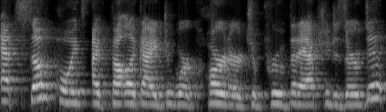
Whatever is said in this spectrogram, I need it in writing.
at some points I felt like I had to work harder to prove that I actually deserved it.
